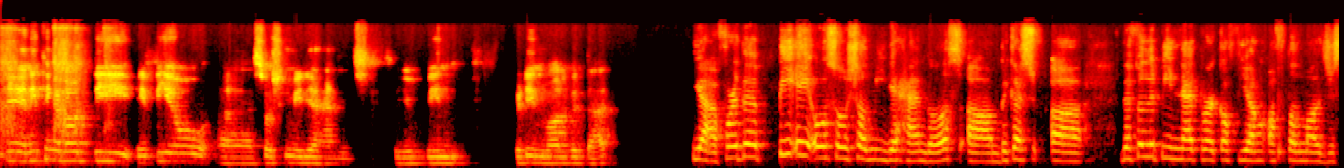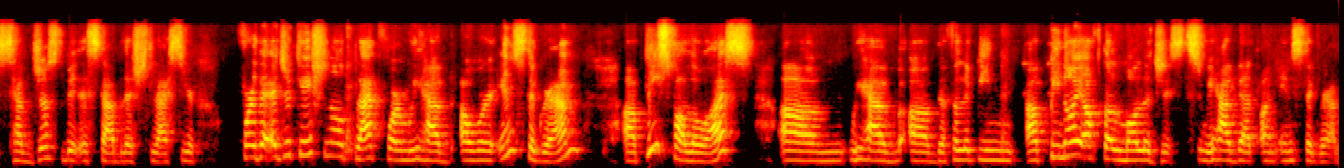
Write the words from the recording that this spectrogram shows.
Okay, anything about the APO uh, social media handles? So you've been pretty involved with that. Yeah, for the PAO social media handles, um, because uh, the Philippine Network of Young Ophthalmologists have just been established last year. For the educational platform, we have our Instagram. Uh, please follow us. Um, we have uh, the Philippine uh, Pinoy ophthalmologists. We have that on Instagram.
